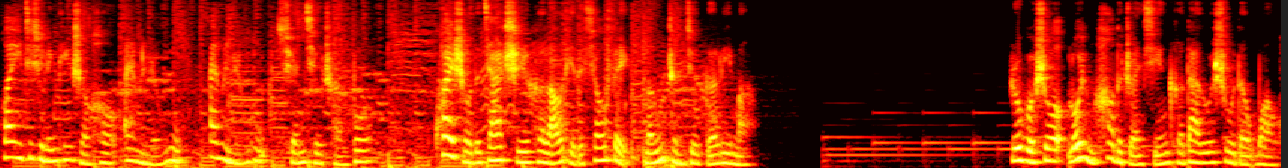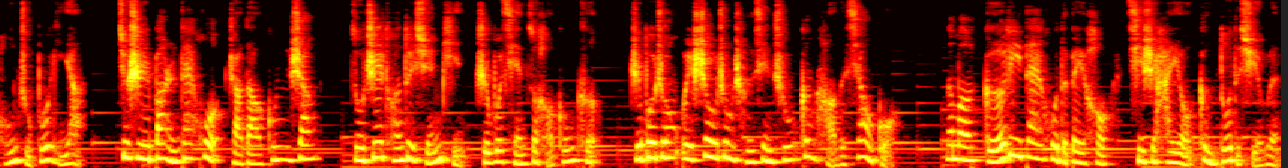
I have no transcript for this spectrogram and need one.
欢迎继续聆听《守候爱问人物》，爱问人物全球传播。快手的加持和老铁的消费能拯救格力吗？如果说罗永浩的转型和大多数的网红主播一样，就是帮人带货、找到供应商、组织团队选品、直播前做好功课、直播中为受众呈现出更好的效果，那么格力带货的背后其实还有更多的学问。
